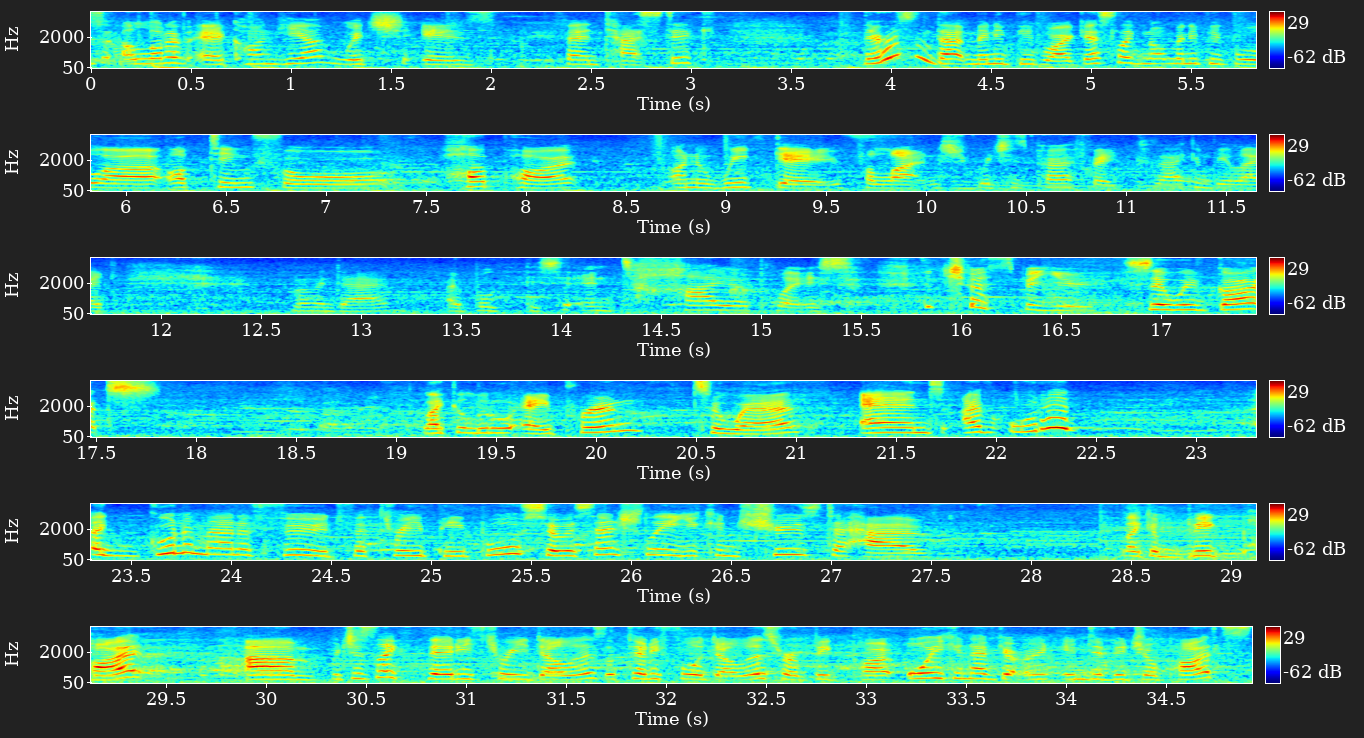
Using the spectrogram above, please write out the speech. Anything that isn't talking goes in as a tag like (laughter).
There is a lot of aircon here, which is fantastic. There isn't that many people. I guess like not many people are opting for hot pot on a weekday for lunch, which is perfect because I can be like, Mom and Dad, I booked this entire place (laughs) just for you. So we've got like a little apron to wear and I've ordered a good amount of food for three people. So essentially you can choose to have like a big pot, um, which is like $33 or $34 for a big pot, or you can have your own individual pots,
